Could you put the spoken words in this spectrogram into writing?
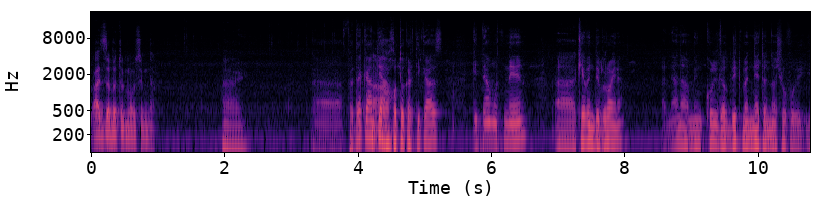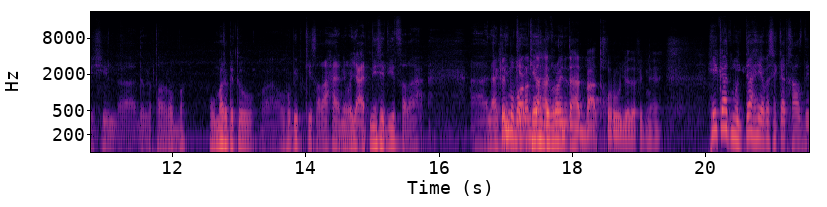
عذبته الموسم ده. هاي. آه فده كان آه. هاخده كارتكاز. قدامه اثنين آه كيفن دي بروينا اللي أنا من كل قلبي تمنيت إنه أشوفه يشيل آه، دوري أبطال أوروبا. ومرقته آه وهو بيبكي صراحة يعني وجعتني شديد صراحة. آه لكن المباراه انتهت انتهت بعد خروجه ده في النهاية. هي كانت منتهية بس هي كانت خلاص دي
